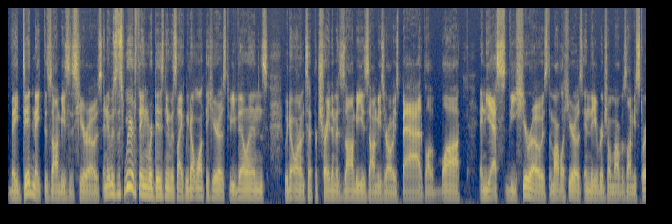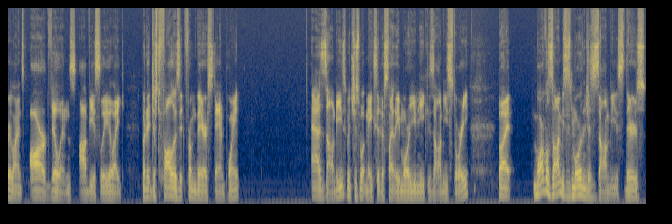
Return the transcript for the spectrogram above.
they did make the zombies as heroes. And it was this weird thing where Disney was like, we don't want the heroes to be villains. We don't want them to portray them as zombies. Zombies are always bad, blah, blah, blah. And yes, the heroes, the Marvel heroes in the original Marvel zombie storylines are villains, obviously, like, but it just follows it from their standpoint as zombies, which is what makes it a slightly more unique zombie story. But Marvel Zombies is more than just zombies. There's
